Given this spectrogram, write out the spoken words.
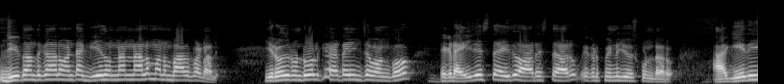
జీవితాంతకాలం అంటే ఆ గేదె ఉన్నన్నాళ్ళు మనం బాధపడాలి. ఈ రోజు రెండు రోజులు కేటాయించామనుకో ఇక్కడ ఐదు ఇస్తే ఐదు ఆరు ఇస్తే ఆరు ఇక్కడ పిండి చూసుకుంటారు. ఆ గేది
